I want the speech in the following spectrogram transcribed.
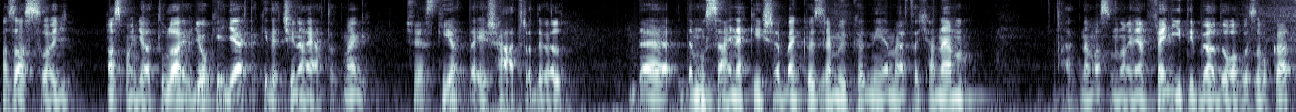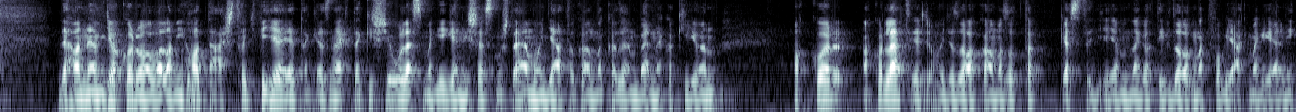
az az, hogy azt mondja a tulaj, hogy oké, okay, gyertek ide, csináljátok meg, és ezt kiadta és hátradől. De, de muszáj neki is ebben közreműködnie, mert hogyha nem, hát nem azt mondom, hogy nem fenyíti be a dolgozókat, de ha nem gyakorol valami hatást, hogy figyeljetek, ez nektek is jó lesz, meg igenis ezt most elmondjátok annak az embernek, aki jön, akkor, akkor lehet, hogy, hogy az alkalmazottak ezt egy ilyen negatív dolognak fogják megélni.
